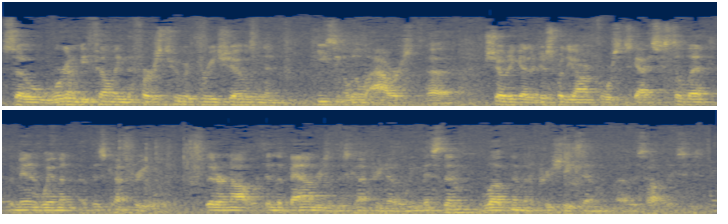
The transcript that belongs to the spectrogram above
So we're going to be filming the first two or three shows and then piecing a little hour uh, show together just for the armed forces guys, just to let the men and women of this country that are not within the boundaries of this country know that we miss them, love them, and appreciate them uh, this holiday season.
